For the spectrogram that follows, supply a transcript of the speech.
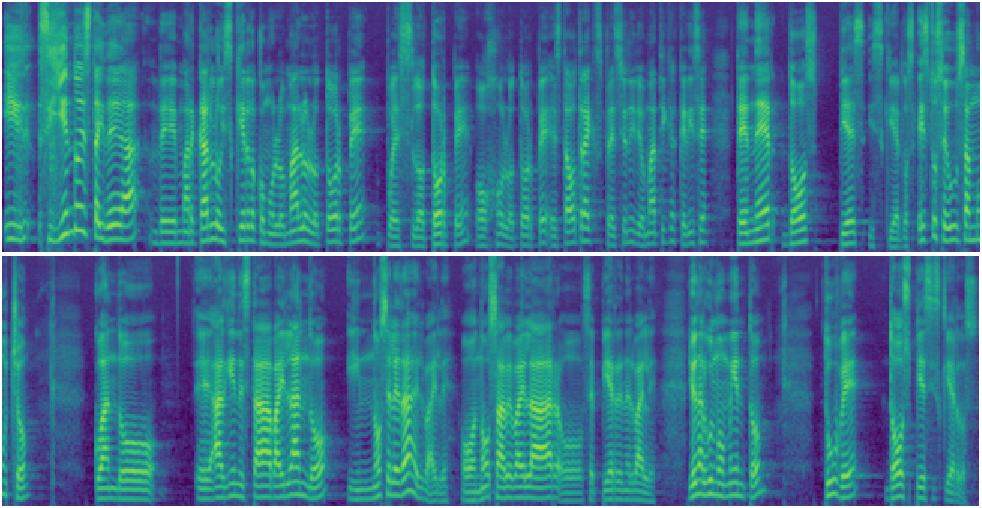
Y siguiendo esta idea de marcar lo izquierdo como lo malo, lo torpe, pues lo torpe, ojo, lo torpe, está otra expresión idiomática que dice tener dos pies izquierdos. Esto se usa mucho cuando eh, alguien está bailando y no se le da el baile, o no sabe bailar, o se pierde en el baile. Yo en algún momento tuve dos pies izquierdos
